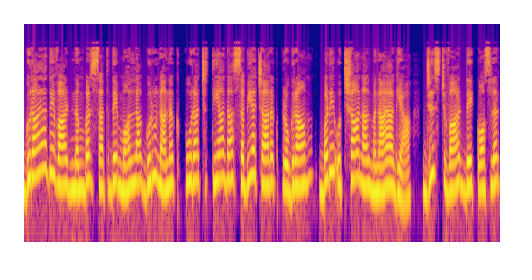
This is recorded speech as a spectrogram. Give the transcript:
ਗੁਰਾਇਆ ਦੇ ਵਾਰਡ ਨੰਬਰ 7 ਦੇ ਮੁਹੱਲਾ ਗੁਰੂ ਨਾਨਕ ਪੂਰਾ ਚ ਦਾ ਸੱਭਿਆਚਾਰਕ ਪ੍ਰੋਗਰਾਮ ਬੜੇ ਉਤਸ਼ਾਹ ਨਾਲ ਮਨਾਇਆ ਗਿਆ, ਜਿਸ ਚ ਵਾਰਡ ਦੇ ਕੌਂਸਲਰ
